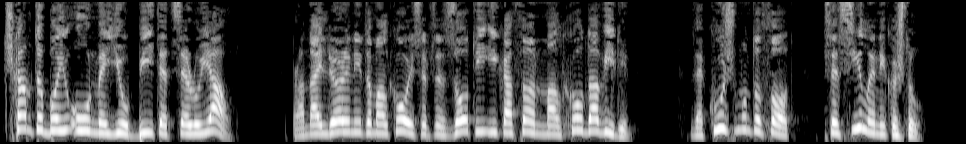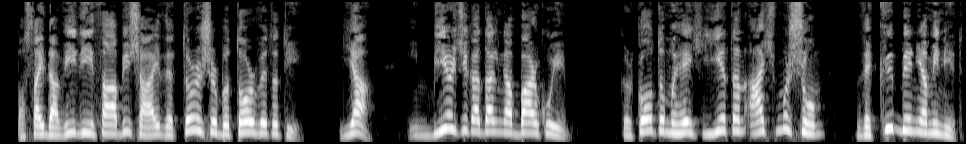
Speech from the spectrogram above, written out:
Ç'kam të bëj unë me ju bijtë e Cerujahut? Prandaj lëreni të mallkojë, sepse Zoti i ka thënë, Mallko Davidin. Dhe kush mund të thotë, pse silleni kështu? Pastaj Davidi i tha Abishai dhe tërë shërbëtorëve të tij, Ja, im bir që ka dalë nga barku im, kërkon të më heqë jetën aq më shumë dhe ky Benjaminit.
